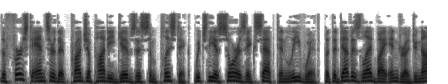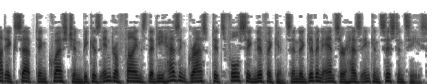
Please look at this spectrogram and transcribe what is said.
The first answer that Prajapati gives is simplistic, which the Asuras accept and leave with, but the Devas led by Indra do not accept and question because Indra finds that he hasn't grasped its full significance and the given answer has inconsistencies.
